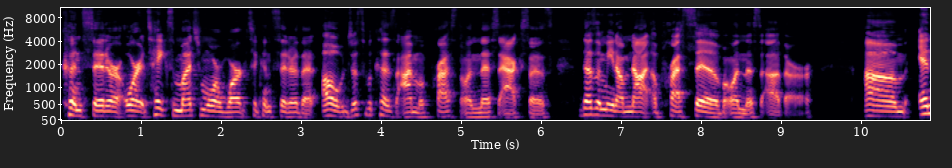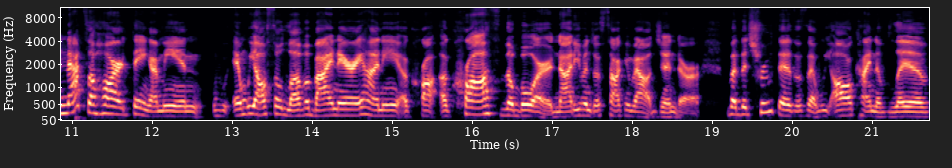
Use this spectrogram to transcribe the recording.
consider, or it takes much more work to consider that, oh, just because I'm oppressed on this axis doesn't mean I'm not oppressive on this other. Um, and that's a hard thing. I mean, and we also love a binary, honey, across across the board, not even just talking about gender. But the truth is is that we all kind of live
